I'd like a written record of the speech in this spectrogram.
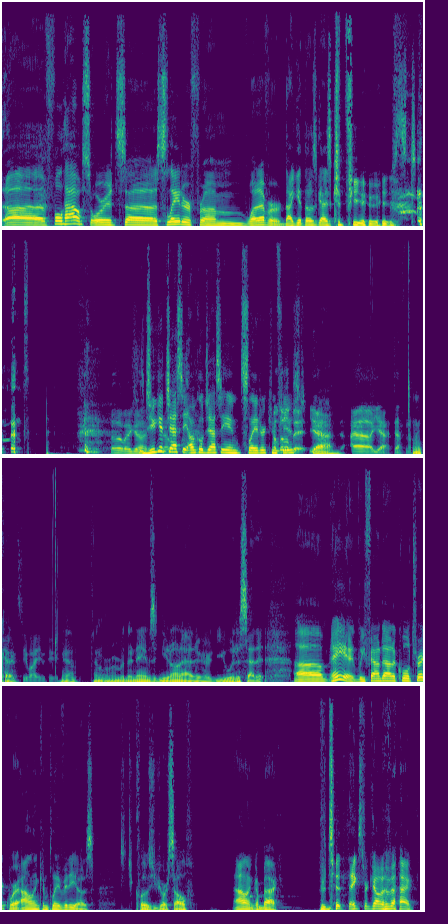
uh, Full House, or it's uh, Slater from whatever. I get those guys confused. oh my god! Do you get Jesse, Uncle Jesse, and Slater a confused? little bit? Yeah, Uh, yeah, definitely. Okay. I can see why you do. Yeah, I don't remember their names, and you don't either. You would have said it. Um, hey, we found out a cool trick where Alan can play videos. Did you close yourself? Alan, come back. Thanks for coming back.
